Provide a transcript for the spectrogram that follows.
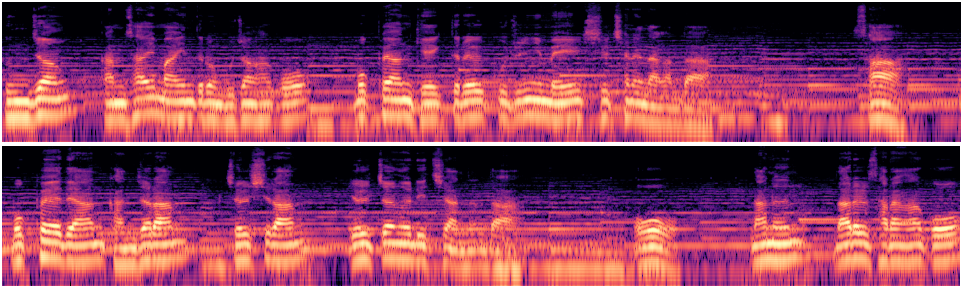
긍정, 감사의 마인드로 무정하고 목표한 계획들을 꾸준히 매일 실천해 나간다. 4. 목표에 대한 간절함, 절실함, 열정을 잊지 않는다. 5. 나는 나를 사랑하고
